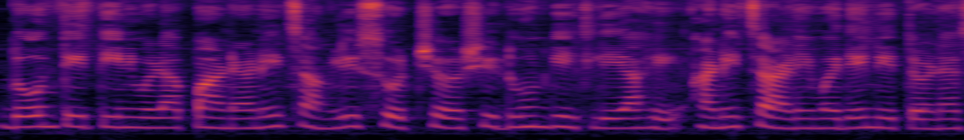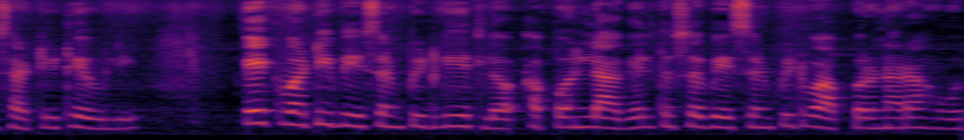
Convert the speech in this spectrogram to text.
दोन ते तीन वेळा पाण्याने चांगली स्वच्छ अशी धुवून घेतली आहे आणि चाळणीमध्ये नितळण्यासाठी ठेवली. एक वाटी बेसन पीठ घेतलं आपण लागेल तसं बेसन पीठ वापरणार आहोत.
